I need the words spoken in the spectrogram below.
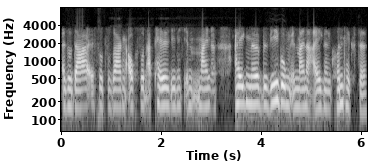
Also da ist sozusagen auch so ein Appell, den ich in meine eigene Bewegung, in meine eigenen Kontexte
